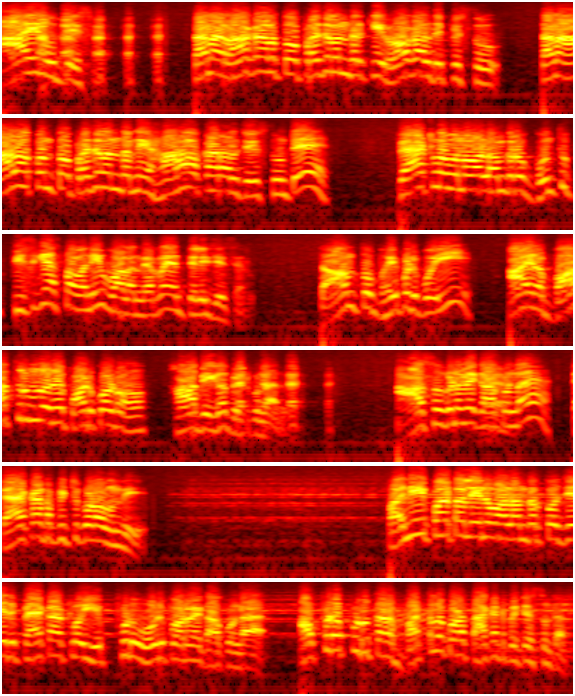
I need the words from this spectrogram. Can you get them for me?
ఆయన ఉద్దేశం. తన రాగాలతో ప్రజలందరికీ రోగాలు తెప్పిస్తూ తన ఆలాపంతో ప్రజలందరినీ హాహాకారాలు చేస్తుంటే పేటలో ఉన్న వాళ్ళందరూ గొంతు పిసిగేస్తామని వాళ్ళ నిర్ణయం తెలియజేశారు. దాంతో భయపడిపోయి ఆయన బాత్రూమ్లోనే పాడుకోవడం హాబీగా పెట్టుకున్నారు. ఆ సుగుణమే కాకుండా పేకాట పిచ్చి కూడా ఉంది. పని పాట లేని వాళ్ళందరితో చేరి పేకాట్లో ఎప్పుడు ఓడిపోవడమే కాకుండా అప్పుడప్పుడు తన బట్టలు కూడా తాకట్టు పెట్టేస్తుంటారు.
